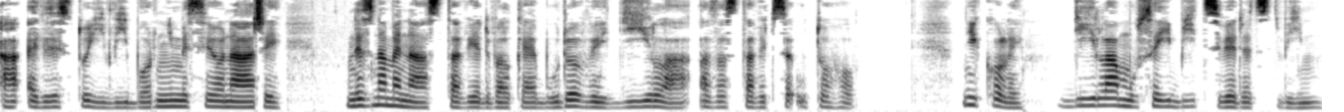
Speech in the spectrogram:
a existují výborní misionáři, neznamená stavět velké budovy, díla a zastavit se u toho. Nikoli, díla musí být svědectvím.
